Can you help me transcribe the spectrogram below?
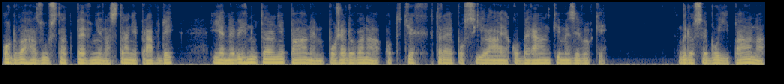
Odvaha zůstat pevně na straně pravdy je nevyhnutelně pánem požadovaná od těch, které posílá jako beránky mezi vlky. Kdo se bojí pána,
